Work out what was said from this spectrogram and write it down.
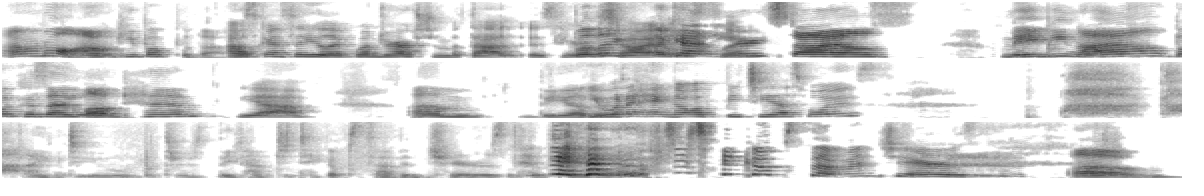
I don't know. I don't keep up with that. I was gonna say you like One Direction, but that is Harry but like Styles. again, like, Harry Styles, maybe Niall because I loved him. yeah. Um, the other You want to hang out with BTS boys? God, I do, but there's, they'd have to take up seven chairs the They table. have to take up seven chairs. um,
